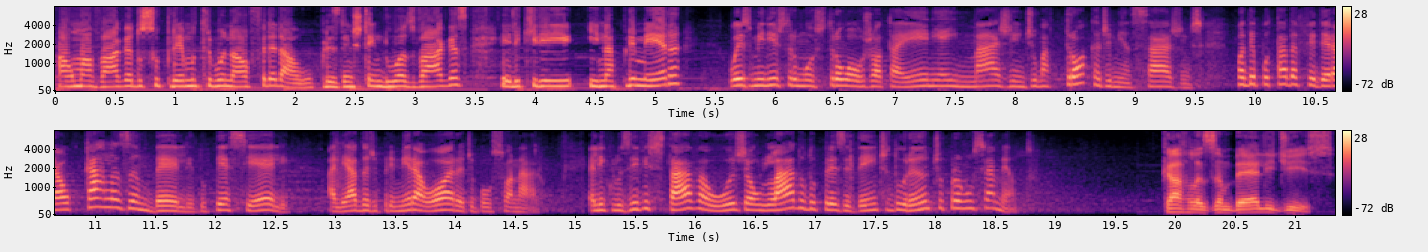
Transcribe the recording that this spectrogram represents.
a uma vaga do Supremo Tribunal Federal. O presidente tem duas vagas, ele queria ir na primeira o ex-ministro mostrou ao JN a imagem de uma troca de mensagens com a deputada federal Carla Zambelli, do PSL, aliada de primeira hora de Bolsonaro. Ela, inclusive, estava hoje ao lado do presidente durante o pronunciamento. Carla Zambelli diz:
